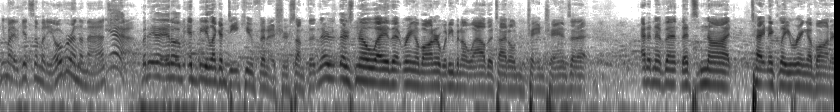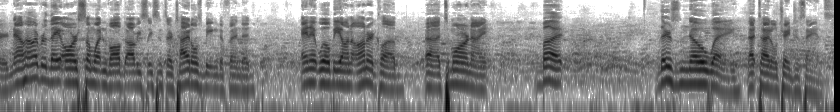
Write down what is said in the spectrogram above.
He might get somebody over in the match. Yeah, but it, it'll it'd be like a DQ finish or something. There's there's no way that Ring of Honor would even allow the title to change hands at a, at an event that's not technically Ring of Honor. Now, however, they are somewhat involved, obviously, since their title's being defended, and it will be on Honor Club uh, tomorrow night. But there's no way that title changes hands.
